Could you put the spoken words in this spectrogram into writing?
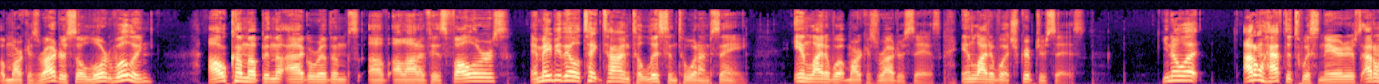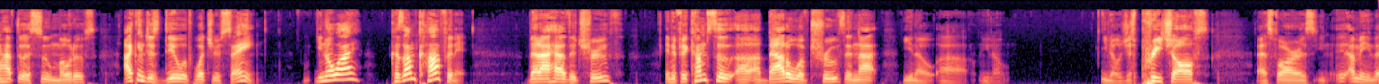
of Marcus Rogers. So Lord willing, I'll come up in the algorithms of a lot of his followers, and maybe they'll take time to listen to what I'm saying, in light of what Marcus Rogers says, in light of what Scripture says. You know what? I don't have to twist narratives. I don't have to assume motives. I can just deal with what you're saying. You know why? Because I'm confident that I have the truth, and if it comes to a, a battle of truth and not, you know, uh, you know, you know, just preach offs as far as I mean,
